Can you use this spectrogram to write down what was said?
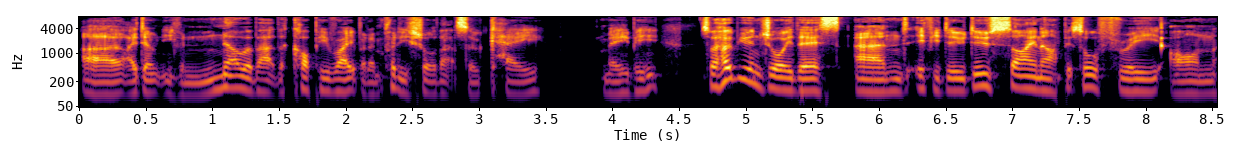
Uh, I don't even know about the copyright, but I'm pretty sure that's okay, maybe. So I hope you enjoy this, and if you do, do sign up. It's all free on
